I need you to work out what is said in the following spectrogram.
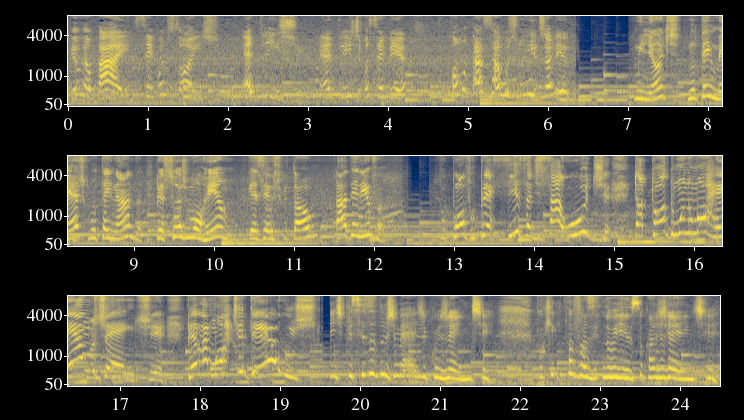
vi o meu pai sem condições. É triste, é triste você ver como está a saúde no Rio de Janeiro. Humilhante, não tem médico, não tem nada, pessoas morrendo, quer dizer, o hospital tá à deriva. O povo precisa de saúde. Tá todo mundo morrendo, gente. Pelo amor de Deus. A gente precisa dos médicos, gente. Por que, que tá fazendo isso com a gente?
